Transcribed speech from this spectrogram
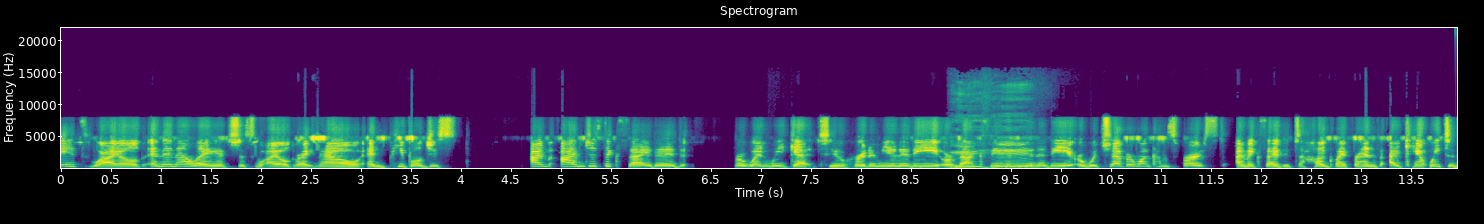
it's wild. And in LA it's just wild right now and people just I'm I'm just excited for when we get to herd immunity or vaccine Mhm. immunity or whichever one comes first. I'm excited to hug my friends. I can't wait to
